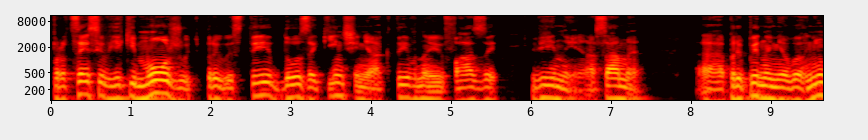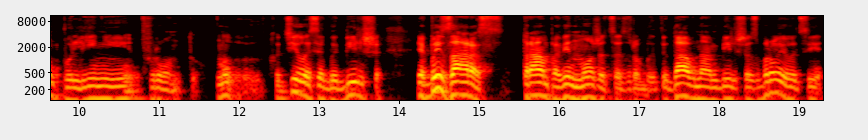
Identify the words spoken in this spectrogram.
процесів, які можуть привести до закінчення активної фази війни, а саме е, припинення вогню по лінії фронту. Ну, хотілося б більше. Якби зараз Трампа він може це зробити, дав нам більше зброї, оці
